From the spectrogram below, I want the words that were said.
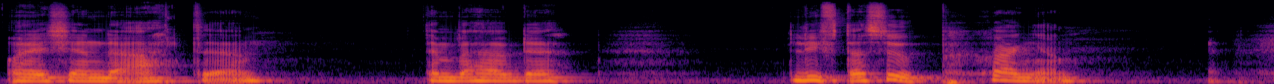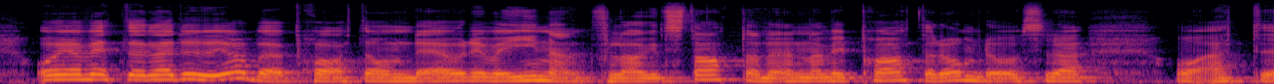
Och jag kände att eh, den behövde lyftas upp, genren. Och jag vet när du och jag började prata om det och det var innan förlaget startade, när vi pratade om det och sådär och att eh,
